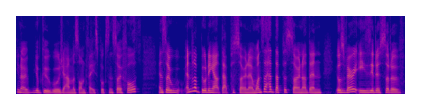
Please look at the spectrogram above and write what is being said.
you know, your Googles, your Amazon, Facebooks, and so forth. And so ended up building out that persona. And once I had that persona, then it was very easy to sort of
